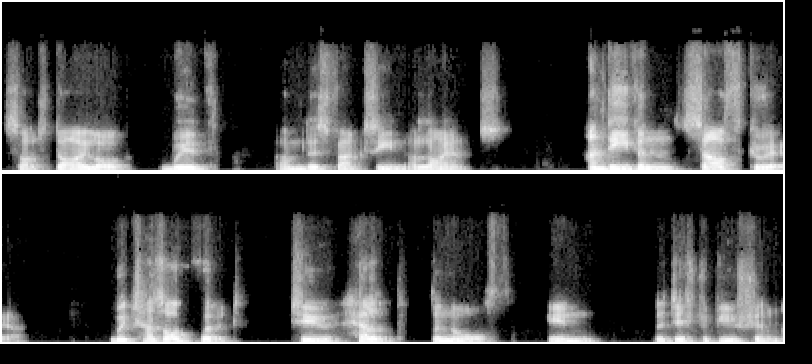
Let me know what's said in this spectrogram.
such dialogue with um, this vaccine alliance. And even South Korea, which has offered to help the North in the distribution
